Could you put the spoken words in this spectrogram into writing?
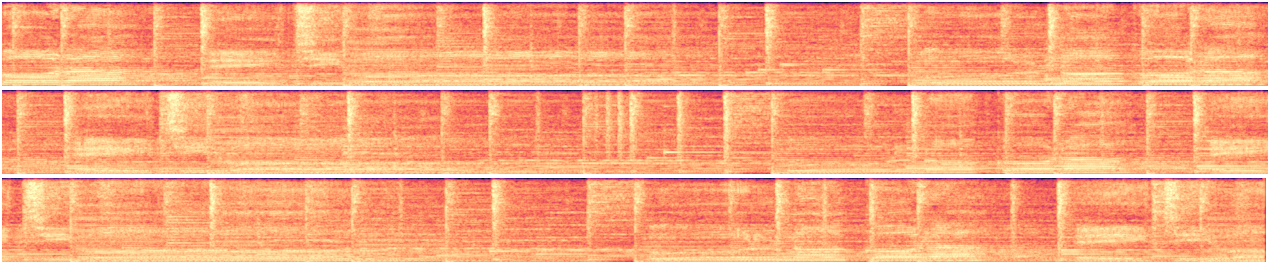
কৰা এই জীৱন পূৰ্ণ কৰা এই জীৱন পূৰ্ণ কৰা এই জীৱন পূৰ্ণ কৰা এই জীৱন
